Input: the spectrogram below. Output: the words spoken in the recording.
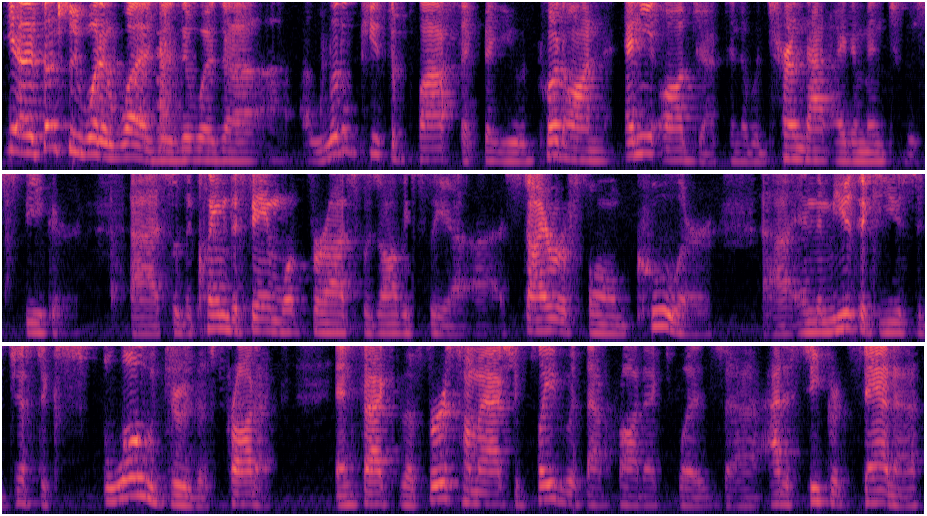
Yeah, essentially what it was is it was a, a little piece of plastic that you would put on any object, and it would turn that item into a speaker. Uh, so the claim to fame for us was obviously a, a styrofoam cooler uh, and the music used to just explode through this product. In fact, the first time I actually played with that product was uh, at a Secret Santa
